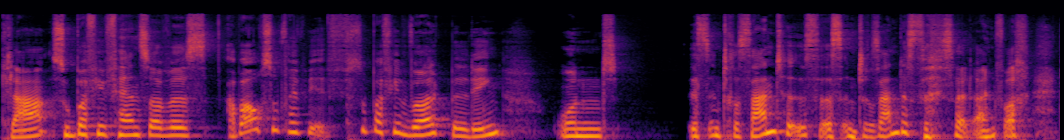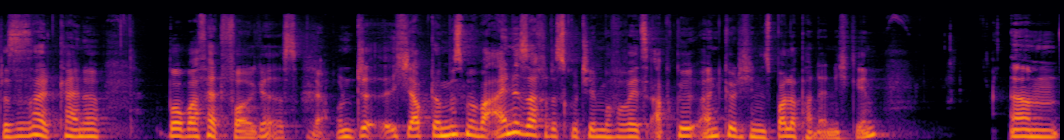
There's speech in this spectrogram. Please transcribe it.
klar, super viel Fanservice, aber auch super viel, super viel Worldbuilding und das Interessante ist, das Interessanteste ist halt einfach, dass es halt keine Boba Fett Folge ist. Ja. Und äh, ich glaube, da müssen wir über eine Sache diskutieren, bevor wir jetzt endgültig in den Spoiler-Part endlich gehen. Ähm,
